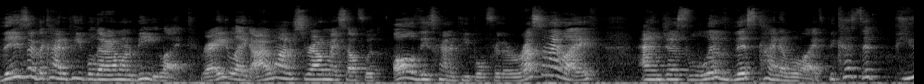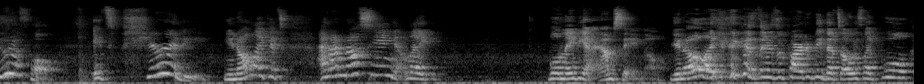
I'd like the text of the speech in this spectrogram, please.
these are the kind of people that I want to be like, right? Like, I want to surround myself with all of these kind of people for the rest of my life and just live this kind of a life because it's beautiful. It's purity, you know, like it's, and I'm not saying like, well, maybe I am saying though, you know, like because there's a part of me that's always like, well,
